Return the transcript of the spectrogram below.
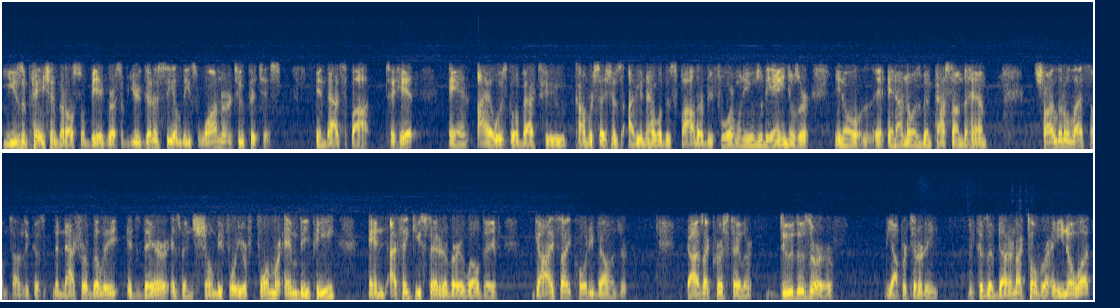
use a patient, but also be aggressive. You're going to see at least one or two pitches in that spot to hit. And I always go back to conversations I've even had with his father before when he was with the Angels, or you know, and I know it's been passed on to him. Try a little less sometimes because the natural ability it's there. It's been shown before. Your former MVP, and I think you stated it very well, Dave. Guys like Cody Bellinger, guys like Chris Taylor, do deserve the opportunity because they've done it in October. And you know what?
